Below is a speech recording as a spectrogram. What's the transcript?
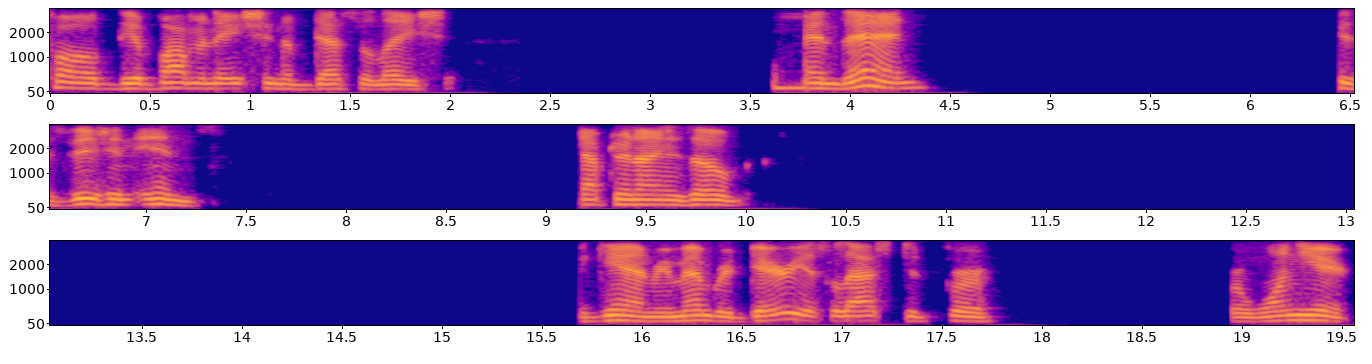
called the abomination of desolation. And then his vision ends. Chapter 9 is over. Again, remember Darius lasted for for one year.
